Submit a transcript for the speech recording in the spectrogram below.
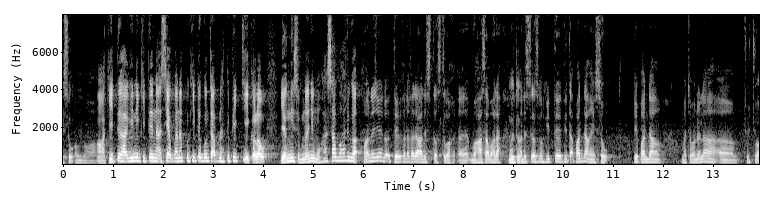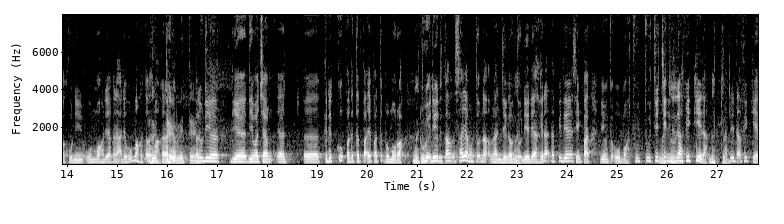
esok Allah. Ha, kita hari ni kita nak siapkan apa kita pun tak pernah terfikir kalau yang ni sebenarnya muhasabah juga maknanya doktor kadang-kadang ada setengah-setengah uh, muhasabah lah Betul. ada setengah-setengah kita dia tak pandang esok dia pandang macam manalah uh, cucu aku ni rumah dia akan ada. Rumah ke tak rumah akan datang? lalu dia dia dia macam uh, uh, kedekut pada tempat yang patut pemurah. Betul. Duit dia, sayang untuk nak belanjakan Betul. untuk dia di akhirat tapi dia simpan ni untuk rumah cucu cicit dia dah fikir dah. Betul. Tapi dia tak fikir.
